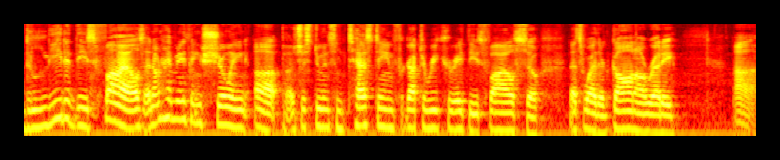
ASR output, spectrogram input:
deleted these files, I don't have anything showing up. I was just doing some testing, forgot to recreate these files, so that's why they're gone already. Uh,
